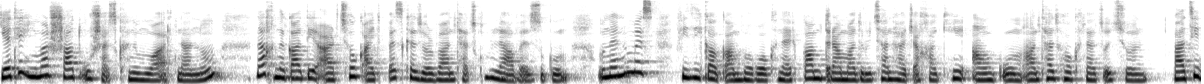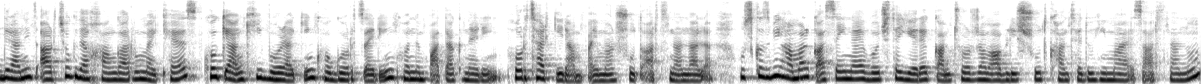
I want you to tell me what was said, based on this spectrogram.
Եթե հիմա շատ ուշ ես քնում ու արթնանում, նախ նկատիր արդյոք այդպես քեզ օրվա ընթացքում լավ ես զգում։ Ունենում ես ֆիզիկական բողոքներ կամ տրամադրության հաճախակի անկում, անդադ հոգնածություն, Բացի դրանից արդյոք դա խանգարում է քեզ, քո կյանքի որակին, քո գործերին, քո նպատակներին։ Փորձարկիր անպայման շուտ արթնանալը։ Ու սկզբի համար կասեի նաև ոչ թե 3 կամ 4 ժամ ավելի շուտ, քան թե դու հիմա ես արթնանում,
